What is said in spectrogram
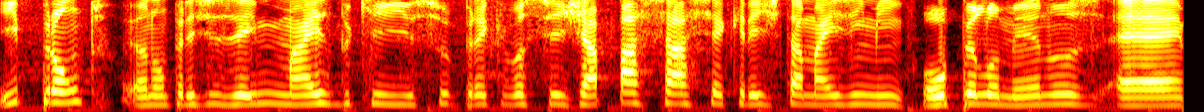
E pronto, eu não precisei mais do que isso para que você já passasse a acreditar mais em mim. Ou pelo menos é,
